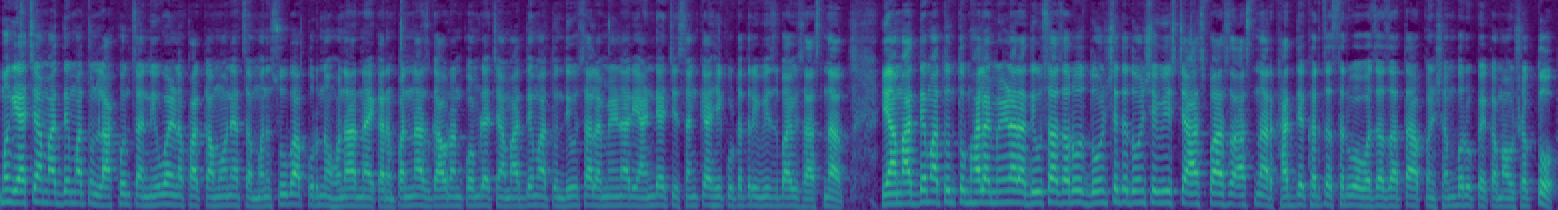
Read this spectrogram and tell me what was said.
मग याच्या माध्यमातून लाखोंचा निव्वळ नफा कमवण्याचा मनसुबा पूर्ण होणार नाही कारण पन्नास गावरान कोंबड्याच्या माध्यमातून दिवसाला मिळणारी अंड्याची संख्या ही कुठंतरी वीस बावीस असणार. या माध्यमातून तुम्हाला मिळणारा दिवसाचा रोज दोनशे ते दोनशे वीसच्या आसपास असणार. खाद्य खर्च सर्व वजा जाता आपण शंभर रुपये कमावू शकतो.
